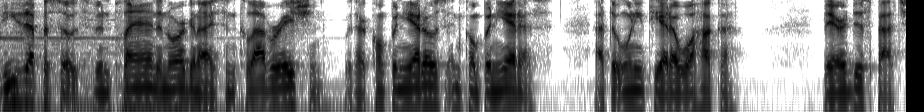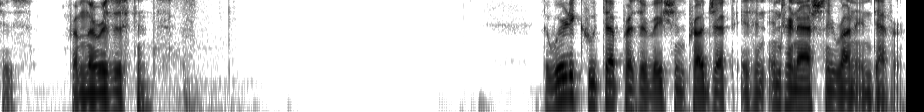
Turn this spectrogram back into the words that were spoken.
These episodes have been planned and organized in collaboration with our compañeros and compañeras at the Unitierra Oaxaca. They are dispatches from the resistance. The Wirikuta Preservation Project is an internationally run endeavor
